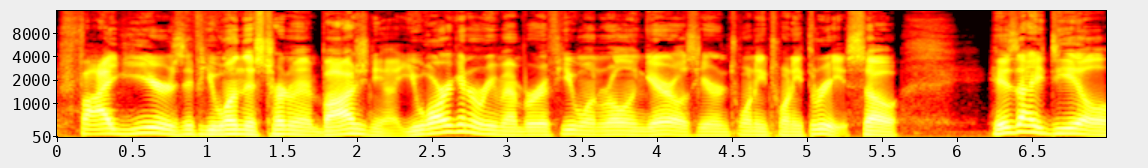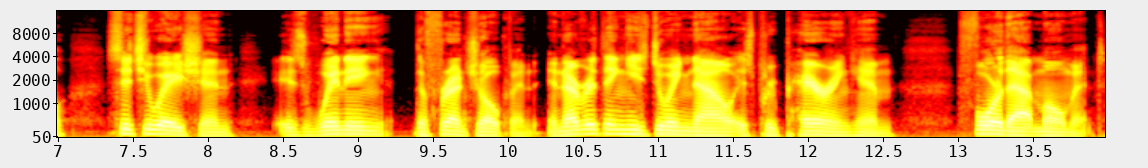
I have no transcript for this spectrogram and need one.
five years if he won this tournament in Bosnia. You are going to remember if he won Roland Garros here in 2023. So his ideal situation is winning the French Open, and everything he's doing now is preparing him for that moment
